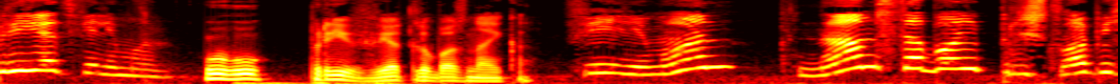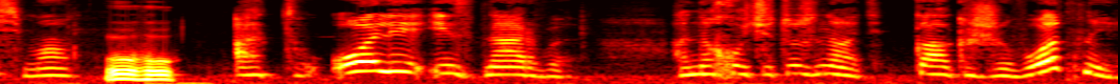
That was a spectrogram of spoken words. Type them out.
Привет, Филимон. Угу, привет, Любознайка. Филимон, к нам с тобой пришло письмо. Угу. От Оли из Нарвы. Она хочет узнать, как животные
